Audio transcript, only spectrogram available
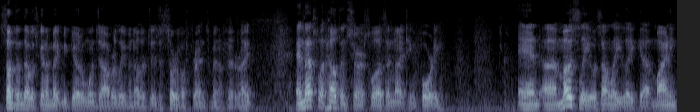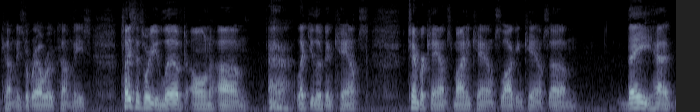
something that was going to make me go to one job or leave another. It's just sort of a fringe benefit, right? And that's what health insurance was in 1940. And uh, mostly it was only like uh, mining companies, the railroad companies, places where you lived on, um, like you lived in camps, timber camps, mining camps, logging camps. Um, they had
